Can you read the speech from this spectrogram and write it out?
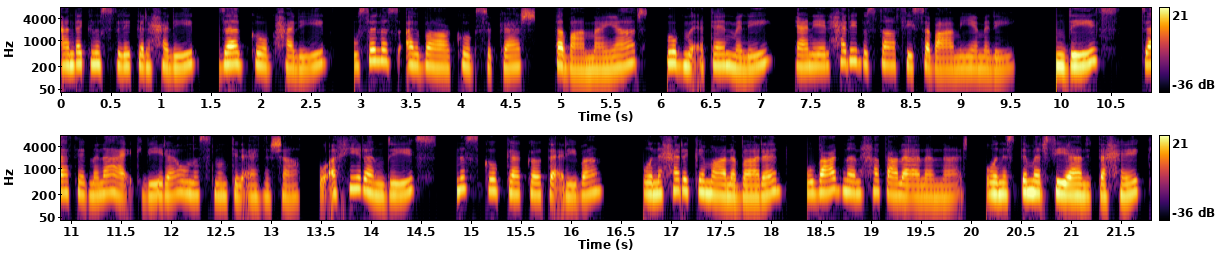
عندك نصف لتر حليب زاد كوب حليب وثلث أرباع كوب سكر طبعا معيار. كوب 200 ملي يعني الحليب الصافي 700 ملي نضيف ثلاثة ملاعق كبيرة ونص ممكن نشا وأخيرا نضيف نص كوب كاكاو تقريبا ونحركهم على بارد وبعدنا نحط على على النار ونستمر فيها لتحك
